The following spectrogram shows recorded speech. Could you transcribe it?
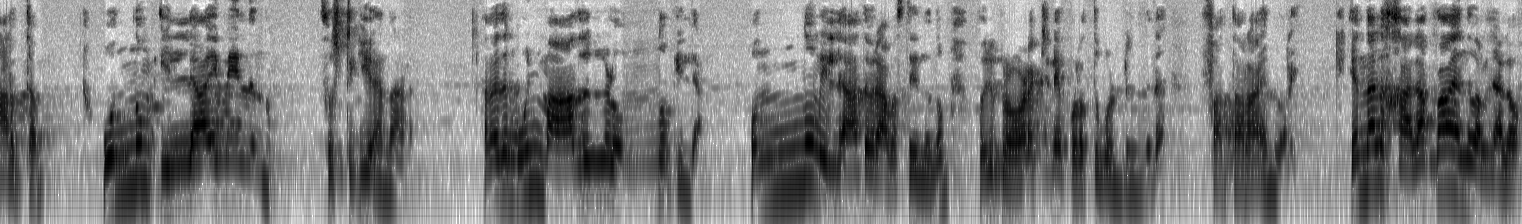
അർത്ഥം ഒന്നും ഇല്ലായ്മയിൽ നിന്നും സൃഷ്ടിക്കുക എന്നാണ്. അതായത് മുൻ മാതൃകകളൊന്നും ഇല്ല. ഒന്നുമില്ലാത്ത ഒരവസ്ഥയിൽ നിന്നും ഒരു പ്രോഡക്റ്റിനെ പുറത്തു കൊണ്ടുവരുന്നതിന് ഫത്തറ എന്ന് പറയും. എന്നാൽ ഹലക്ക എന്ന് പറഞ്ഞാലോ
